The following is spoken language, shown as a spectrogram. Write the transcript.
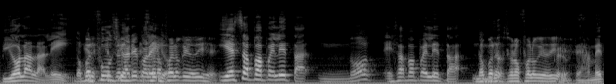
Viola la ley. No, pero el que eso- funcionario de eso no colegio. fue lo que yo dije. Y esa papeleta, no, esa papeleta. No, pero eso no fue lo que yo dije. Pero déjame.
